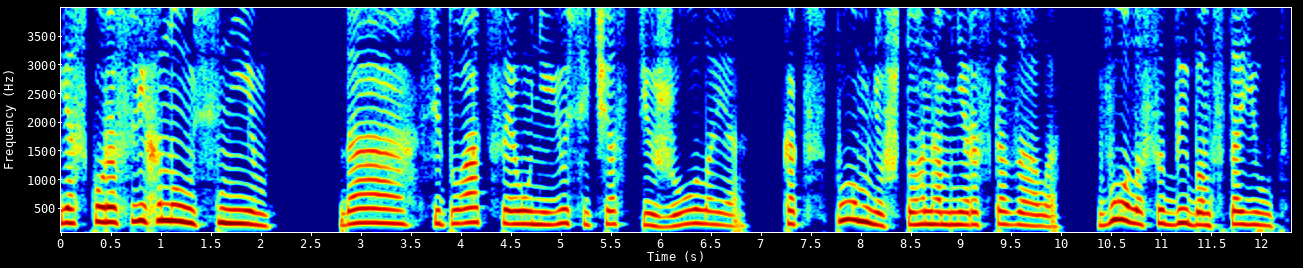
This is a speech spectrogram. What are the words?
Я скоро свихнусь с ним. Да, ситуация у нее сейчас тяжелая. Как вспомню, что она мне рассказала, волосы дыбом встают.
